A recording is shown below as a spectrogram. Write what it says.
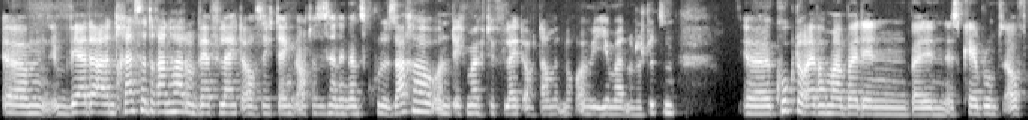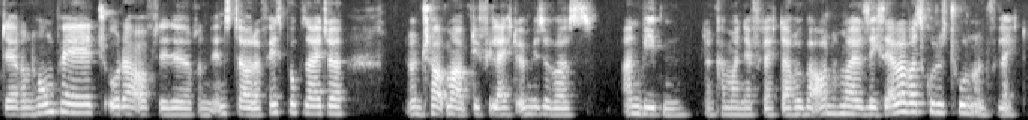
ähm, wer da Interesse dran hat und wer vielleicht auch sich denkt, auch das ist ja eine ganz coole Sache und ich möchte vielleicht auch damit noch irgendwie jemanden unterstützen, äh, guckt doch einfach mal bei den bei den Escape Rooms auf deren Homepage oder auf deren Insta oder Facebook Seite und schaut mal, ob die vielleicht irgendwie sowas anbieten. Dann kann man ja vielleicht darüber auch noch mal sich selber was Gutes tun und vielleicht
